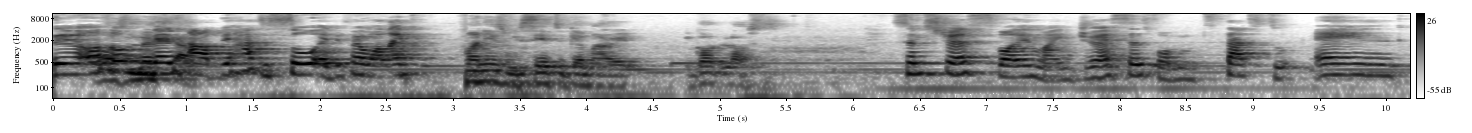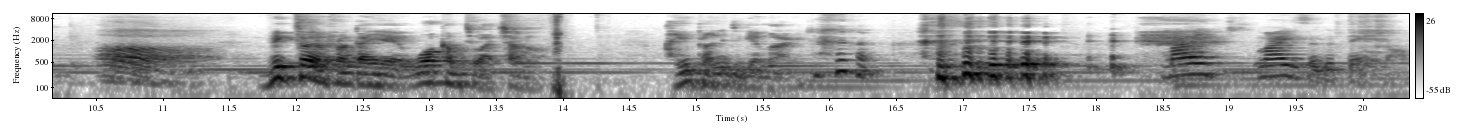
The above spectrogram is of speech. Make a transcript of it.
they also messed messed up. up. They had to sew a different one. Like monies we saved to get married, we got lost. seamstress spoiling my dresses from start to end. Oh. Victor and Franca here, welcome to our channel. Are you planning to get married? Marriage marriage is a good thing, you know.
